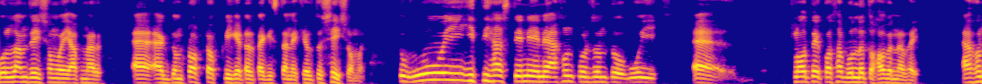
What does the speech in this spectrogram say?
বললাম যে সময় আপনার একদম টপ টপ ক্রিকেটার পাকিস্তানে খেলতো সেই সময়। তো ওই ইতিহাস টেনে এনে এখন পর্যন্ত ওই ফ্লতে কথা বললে তো হবে না ভাই। এখন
